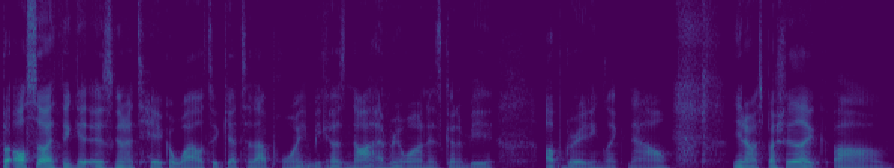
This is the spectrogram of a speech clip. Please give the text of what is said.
But also, I think it is gonna take a while to get to that point because not everyone is gonna be upgrading like now. You know, especially like um,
